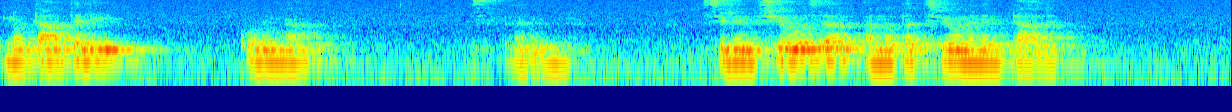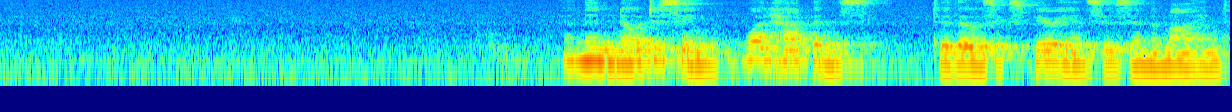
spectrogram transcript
Notateli con una um, silenziosa annotazione mentale. And then noticing what happens to those experiences in the mind,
